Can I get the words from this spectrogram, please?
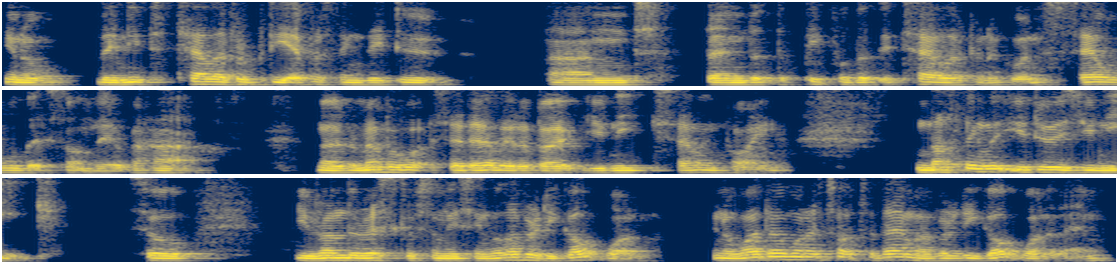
you know they need to tell everybody everything they do, and then that the people that they tell are going to go and sell this on their behalf. Now, remember what I said earlier about unique selling point. Nothing that you do is unique. So you run the risk of somebody saying, "Well, I've already got one." You know, why do I want to talk to them? I've already got one of them.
